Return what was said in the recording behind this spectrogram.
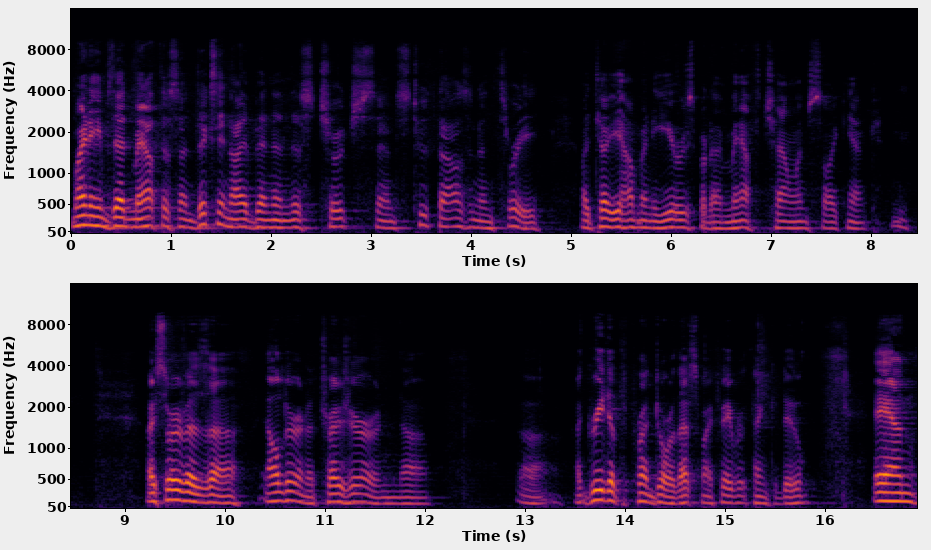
My name's Ed Mathis, and Dixie and I have been in this church since 2003. I tell you how many years, but I'm math challenged, so I can't. I serve as an elder and a treasurer, and uh, uh, I greet at the front door. That's my favorite thing to do. And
